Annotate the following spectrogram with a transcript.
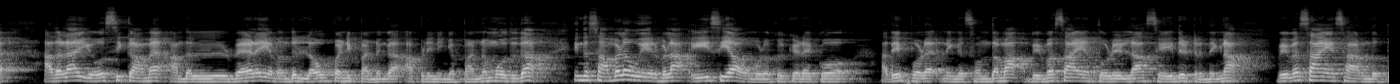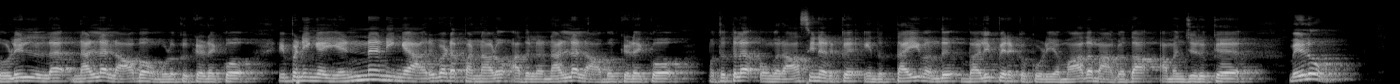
அதெல்லாம் யோசிக்காமல் அந்த வேலையை வந்து லவ் பண்ணி பண்ணுங்க. அப்படி நீங்கள் பண்ணும்போது தான் இந்த சம்பள உயர்வுலாம் ஈஸியாக உங்களுக்கு கிடைக்கும். அதே போல் நீங்கள் சொந்தமாக விவசாய தொழிலாக செய்துட்டு இருந்தீங்கன்னா விவசாயம் சார்ந்த தொழிலில் நல்ல லாபம் உங்களுக்கு கிடைக்கும் இப்போ நீங்கள் என்ன நீங்கள் அறுவடை பண்ணாலும் அதில் நல்ல லாபம் கிடைக்கும் மொத்தத்தில் உங்கள் ராசினருக்கு இந்த தை வந்து பலி பிறக்கக்கூடிய மாதமாக தான் அமைஞ்சிருக்கு. மேலும்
